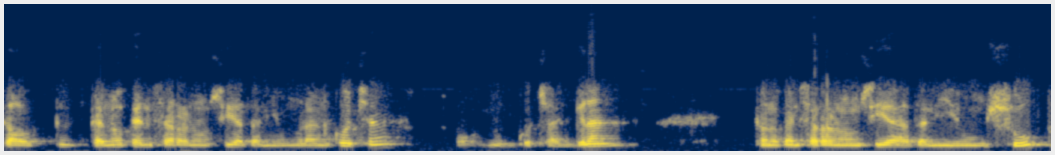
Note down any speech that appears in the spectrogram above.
que, que no pensa renunciar a tenir un gran cotxe, o un cotxe gran, que no pensa renunciar a tenir un sub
